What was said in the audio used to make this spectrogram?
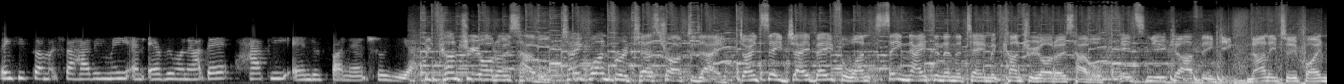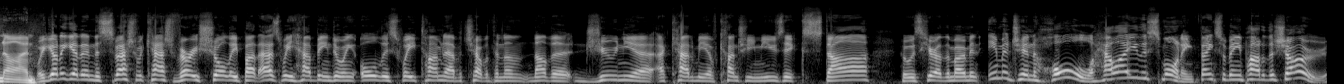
Thank you so much for having me, and everyone out there, happy end of financial year. The Country Autos Haval. Take one for a test drive today. Don't see JB for one, see Nathan and the team at Country Autos Haval. It's new car thinking. 92.9. We're going to get into Smash for Cash very shortly, but as we have been doing all this week, time to have a chat with another junior Academy of Country Music star who is here at the moment, Imogen Hall. How are you this morning? Thanks for being part of the show.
